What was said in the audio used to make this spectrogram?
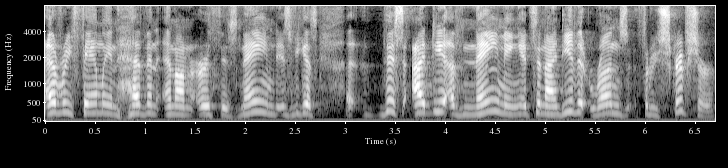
every family in heaven and on earth is named, is because uh, this idea of naming, it's an idea that runs through Scripture.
